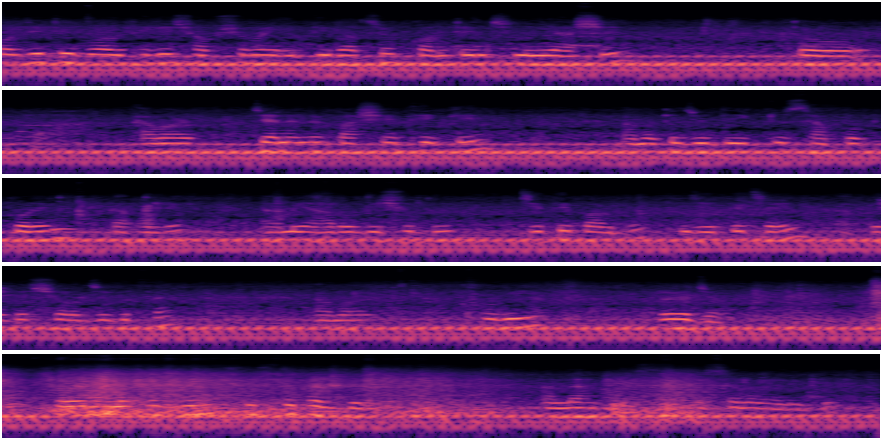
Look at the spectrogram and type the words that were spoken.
পজিটিভ বল থেকে সবসময় ইতিবাচক কন্টেন্ট নিয়ে আসি। তো আমার চ্যানেলের পাশে থেকে আমাকে যদি একটু সাপোর্ট করেন, তাহলে আমি আরও বেশি দূর যেতে পারব, যেতে চাই আপনাদের সহযোগিতা আমার খুবই প্রয়োজন। সবাই ভালো থাকবেন, সুস্থ থাকবেন। আল্লাহ হাফিজ। আসসালামু আলাইকুম।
